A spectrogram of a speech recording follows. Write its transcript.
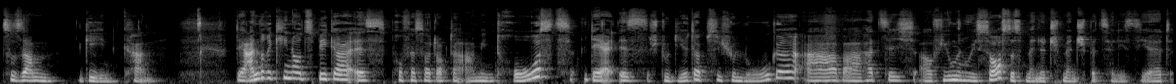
zusammengehen kann. Der andere Keynote-Speaker ist Professor Dr. Armin Trost. Der ist studierter Psychologe, aber hat sich auf Human Resources Management spezialisiert.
